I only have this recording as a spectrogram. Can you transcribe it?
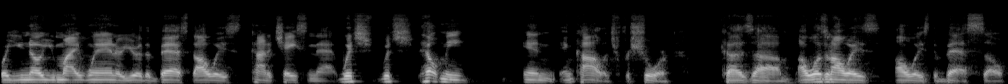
where you know you might win or you're the best, always kind of chasing that, which which helped me in in college for sure because um, I wasn't always always the best. So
